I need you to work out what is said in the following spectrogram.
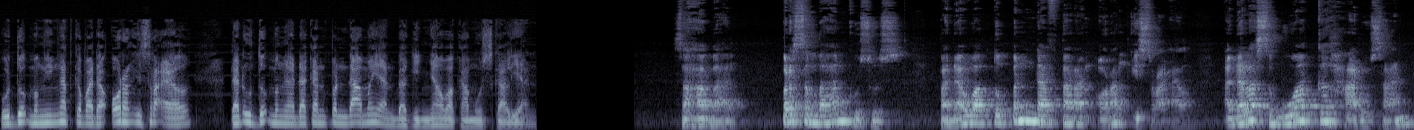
untuk mengingat kepada orang Israel dan untuk mengadakan pendamaian bagi nyawa kamu sekalian. Sahabat, persembahan khusus pada waktu pendaftaran orang Israel adalah sebuah keharusan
